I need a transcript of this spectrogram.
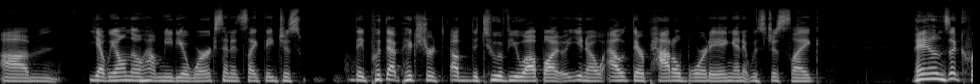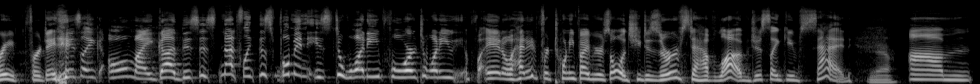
um, yeah, we all know how media works, and it's like they just they put that picture of the two of you up on, you know, out there paddleboarding, and it was just like man's a creep for dating. It's like, oh my God, this is nuts. Like this woman is 24, 20, you know, headed for 25 years old. She deserves to have love, just like you've said. Yeah. Um,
